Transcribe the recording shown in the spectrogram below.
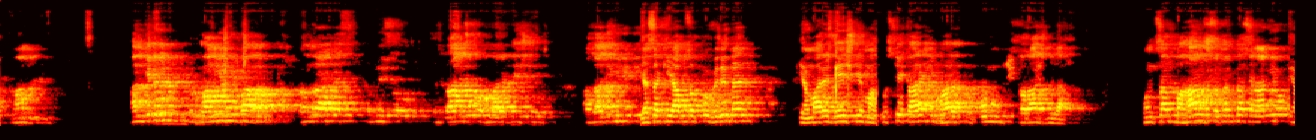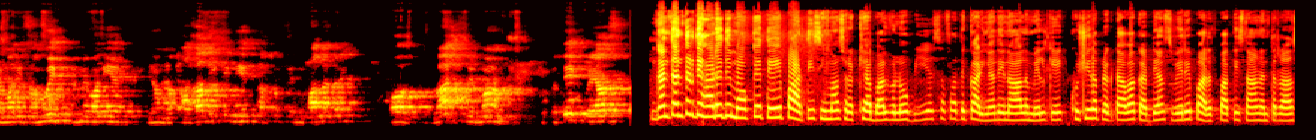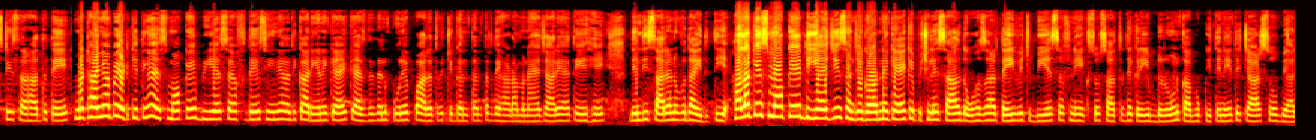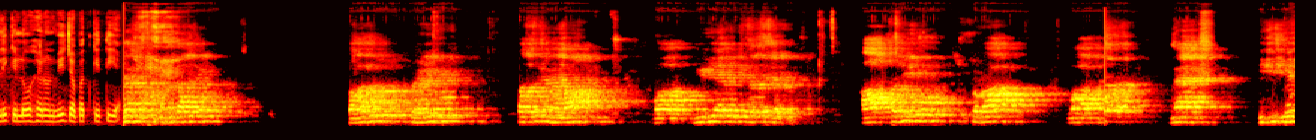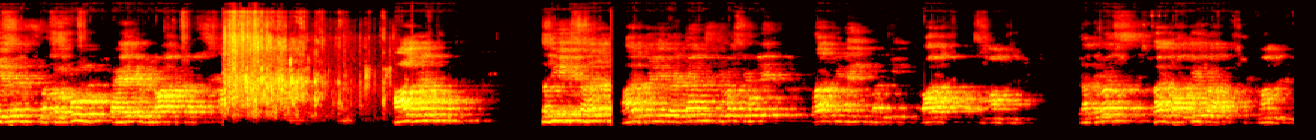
افغان ہیں انگنت قربانیوں کے بعد پندرہ اگست انیس سو سینتالیس کو ہمارے دیش کو آزادی ملی جیسا کہ آپ سب کو وزٹ ہے کہ ہمارے دیش کے اس کے کارن ہی بھارت کو پورن سوراج ملا ان سب مہان سوتنترتا سینانیوں کی ہماری ساموہک ذمہ داری ہے کہ ہم آزادی کے لیے ارتھ سے مطالعہ کریں اور راشٹر نرمان کے پرتیک پریاس ਗਣਤੰਤਰ ਦਿਹਾੜੇ ਦੇ ਮੌਕੇ ਤੇ ਭਾਰਤੀ ਸੀਮਾ ਸੁਰੱਖਿਆ ਬਲ ਵੱਲੋਂ ਬੀਐਸਐਫ ਅਧਿਕਾਰੀਆਂ ਦੇ ਨਾਲ ਮਿਲ ਕੇ ਖੁਸ਼ੀ ਦਾ ਪ੍ਰਗਟਾਵਾ ਕਰਦਿਆਂ ਸਵੇਰੇ ਭਾਰਤ ਪਾਕਿਸਤਾਨ ਅੰਤਰਰਾਸ਼ਟਰੀ ਸਰਹੱਦ ਤੇ ਮਠਾਈਆਂ ਭੇਟ ਕੀਤੀਆਂ ਇਸ ਮੌਕੇ ਬੀਐਸਐਫ ਦੇ ਸੀਨੀਅਰ ਅਧਿਕਾਰੀਆਂ ਨੇ ਕਿਹਾ ਕਿ ਅੱਜ ਦੇ ਦਿਨ ਪੂਰੇ ਭਾਰਤ ਵਿੱਚ ਗਣਤੰਤਰ ਦਿਹਾੜਾ ਮਨਾਇਆ ਜਾ ਰਿਹਾ ਹੈ ਤੇ ਇਹ ਦਿਨ ਦੀ ਸਾਰਿਆਂ ਨੂੰ ਵਧਾਈ ਦਿੱਤੀ ਹੈ ਹਾਲਾਂਕਿ ਇਸ ਮੌਕੇ ਡੀਆਈਜੀ ਸੰਜੇ ਗੌੜ ਨੇ ਕਿਹਾ ਕਿ ਪਿਛਲੇ ਸਾਲ 2023 ਵਿੱਚ ਬੀਐਸਐਫ ਨੇ 107 ਦੇ ਕਰੀਬ ਡਰੋਨ ਕਾਬੂ ਕੀਤੇ ਨੇ ਤੇ 442 ਕਿਲੋ ਹੈਰੋਇਨ ਵੀ ਜ਼ਬਤ ਕੀਤੀ ਹੈ بہادر پہلو و میڈیا کے سے آپ نہیں بلکہ سمان تھی ہے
